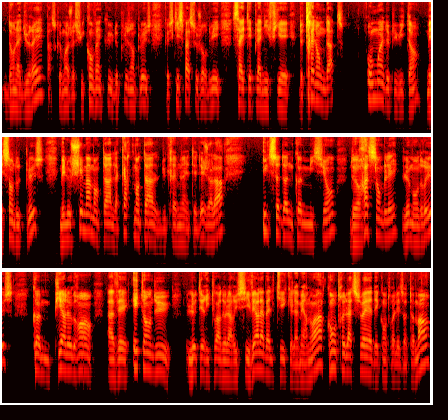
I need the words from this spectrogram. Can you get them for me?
dans la durée, parce que moi je suis convaincu de plus en plus que ce qui se passe aujourd'hui, ça a été planifié de très longue date, au moins depuis huit ans, mais sans doute plus. Mais le schéma mental, la carte mentale du Kremlin était déjà là. Il se donne comme mission de rassembler le monde russe, comme Pierre le Grand avait étendu le territoire de la Russie vers la Baltique et la mer Noire contre la Suède et contre les Ottomans,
